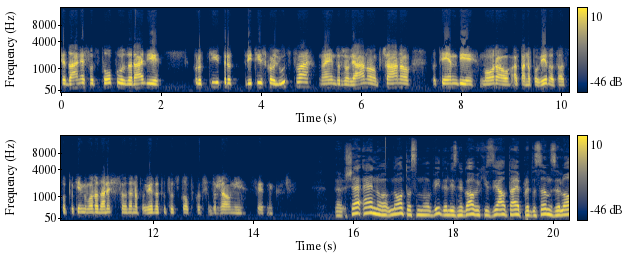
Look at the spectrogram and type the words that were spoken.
če danes odstopu zaradi proti, proti pritiskov ljudstva ne, in državljanov, občanov, potem bi moral, ali pa napovedal ta odstop, potem bi moral danes seveda napovedati tudi odstop kot državni svetnik. E, še eno noto smo videli iz njegovih izjav, ta je predvsem zelo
